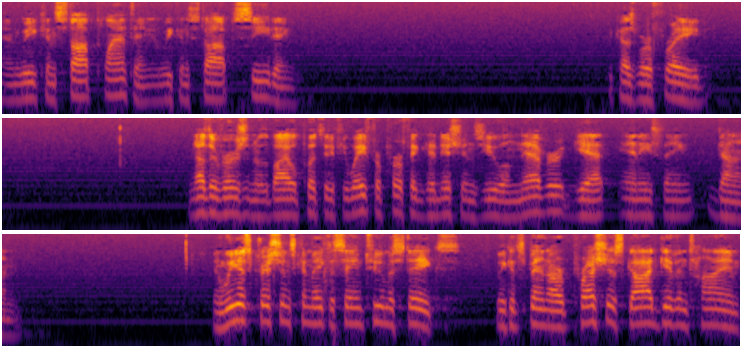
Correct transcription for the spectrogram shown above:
and we can stop planting and we can stop seeding because we're afraid. Another version of the Bible puts it if you wait for perfect conditions, you will never get anything done. And we as Christians can make the same two mistakes. We can spend our precious God given time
